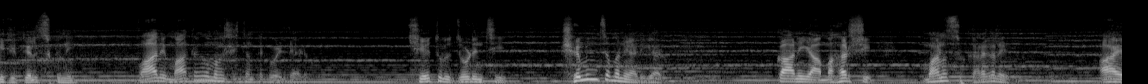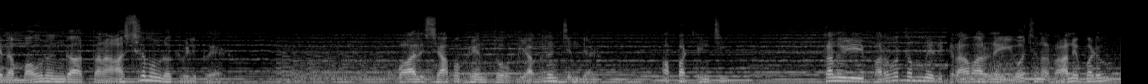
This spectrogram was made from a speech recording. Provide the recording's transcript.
ఇది తెలుసుకుని వాలి మాతంగ మహర్షి చెంతకు వెళ్ళాడు. చేతులు జోడించి క్షమించమని అడిగాడు. కాని ఆ మహర్షి మనసు కరగలేదు. ఆయన మౌనంగా తన ఆశ్రమంలోకి వెళ్ళిపోయాడు. వాలి శాపభయంతో వ్యాకులం చెందాడు. అప్పటినుంచి తను ఈ పర్వతం మీదకి రావాలనే యోచన రానివ్వడు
